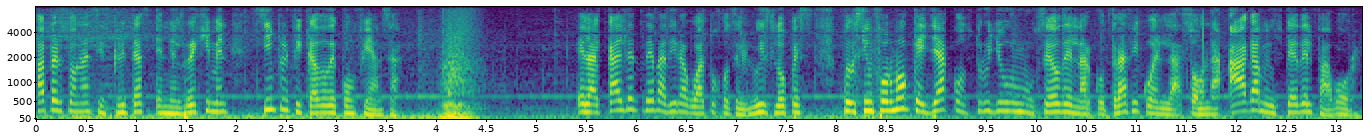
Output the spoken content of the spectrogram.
a personas inscritas en el régimen simplificado de confianza. El alcalde de Badiraguato, José Luis López, pues informó que ya construye un museo del narcotráfico en la zona. Hágame usted el favor.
